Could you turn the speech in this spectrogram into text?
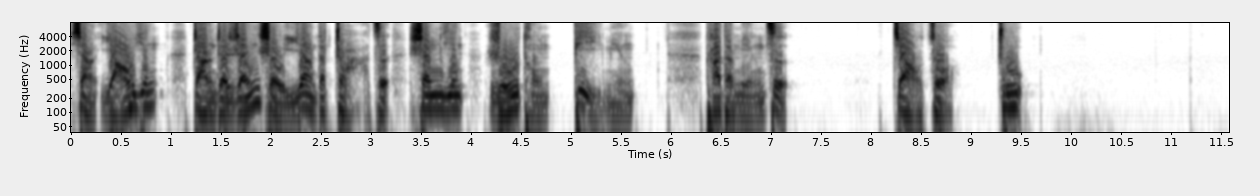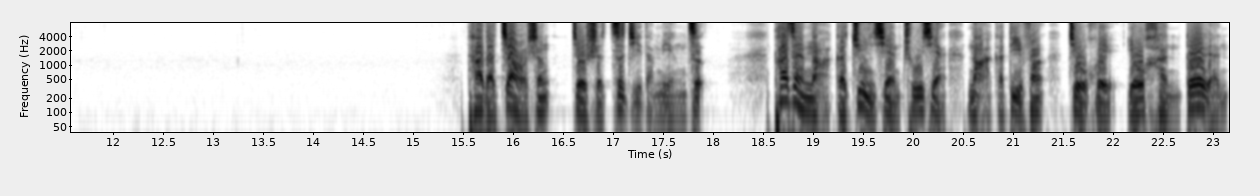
像鹞鹰，长着人手一样的爪子，声音如同毙鸣。它的名字。叫做猪，它的叫声就是自己的名字。它在哪个郡县出现，哪个地方就会有很多人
